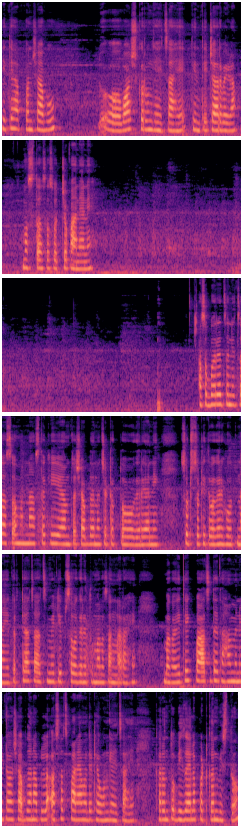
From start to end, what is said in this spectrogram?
इथे आपण शाबू वॉश करून घ्यायचं आहे तीन ते चार वेळा. मस्त असं स्वच्छ पाण्याने. असं बऱ्याच जणीचं असं म्हणणं असतं की आमचा शाबदाना चिटकतो वगैरे आणि सुटसुटीत वगैरे होत नाही. तर त्याच आज मी टिप्स वगैरे तुम्हाला सांगणार आहे. बघा इथे एक पाच ते दहा मिनिटं शब्दानं आपल्याला असाच पाण्यामध्ये ठेवून घ्यायचा आहे. कारण तो भिजायला पटकन भिजतो.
